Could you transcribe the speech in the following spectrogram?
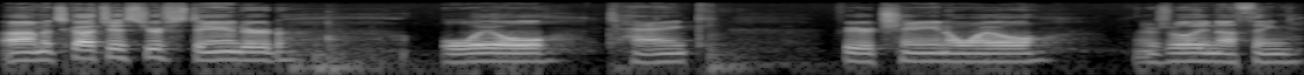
Um, it's got just your standard oil tank for your chain oil. There's really nothing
